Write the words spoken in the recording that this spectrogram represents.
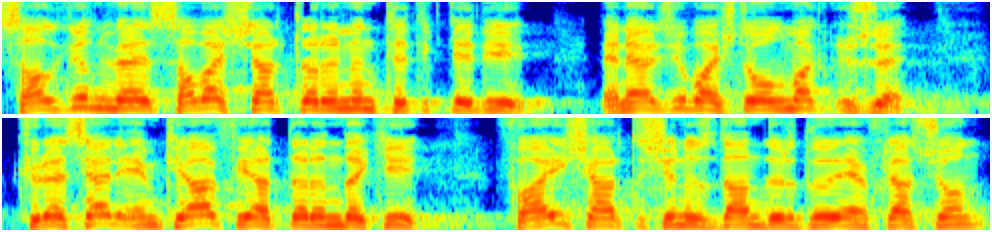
salgın ve savaş şartlarının tetiklediği enerji başta olmak üzere küresel emtia fiyatlarındaki fahiş artışın hızlandırdığı enflasyon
